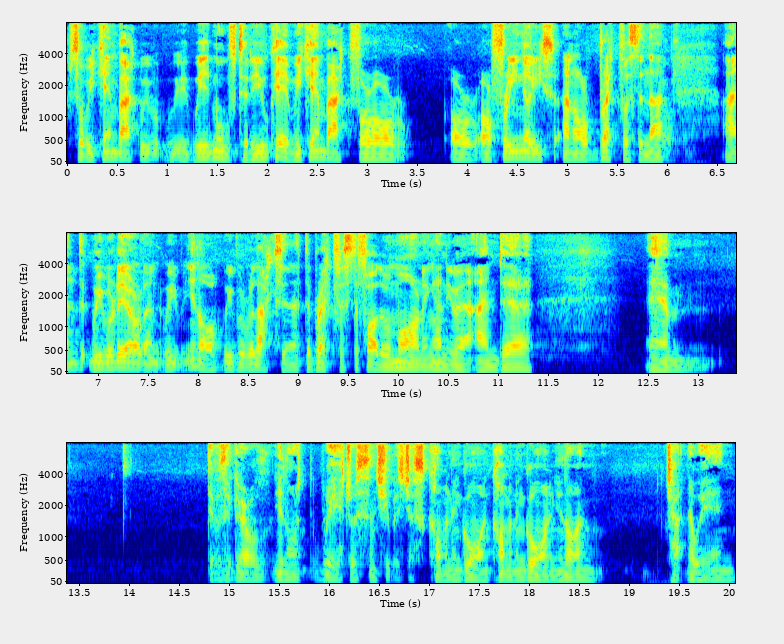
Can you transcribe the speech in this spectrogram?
So we came back. We, we we had moved to the UK, and we came back for our our, our free night and our breakfast and that. And we were there, and we you know we were relaxing at the breakfast the following morning anyway. And uh, um, there was a girl, you know, waitress, and she was just coming and going, coming and going, you know, and chatting away, and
